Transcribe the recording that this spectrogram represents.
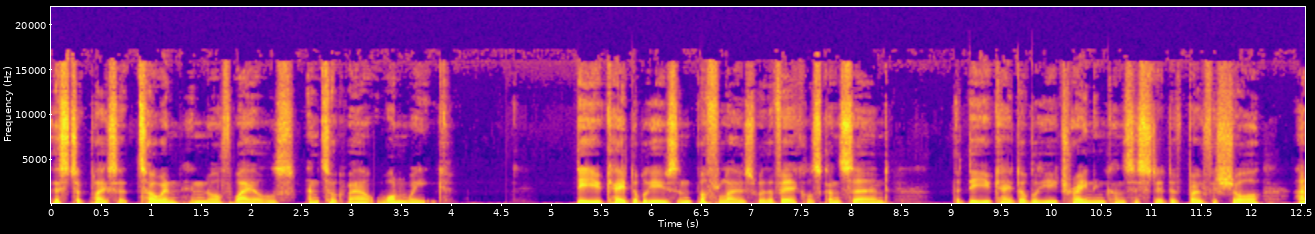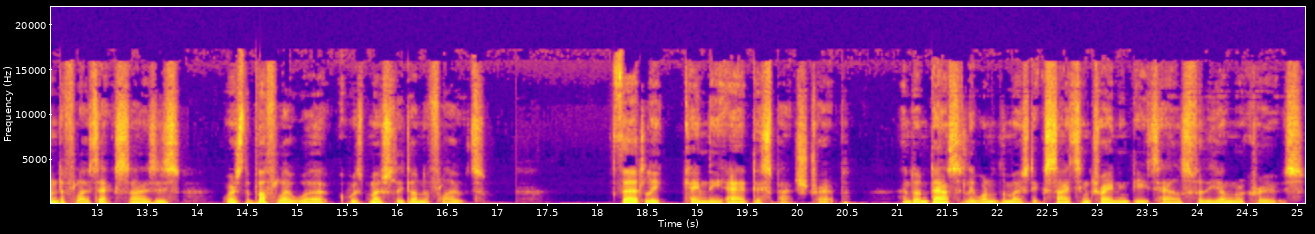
this took place at Tywyn in North Wales and took about one week. DUKWs and Buffaloes were the vehicles concerned. The DUKW training consisted of both ashore and afloat exercises, whereas the Buffalo work was mostly done afloat. Thirdly came the air dispatch trip, and undoubtedly one of the most exciting training details for the young recruits.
